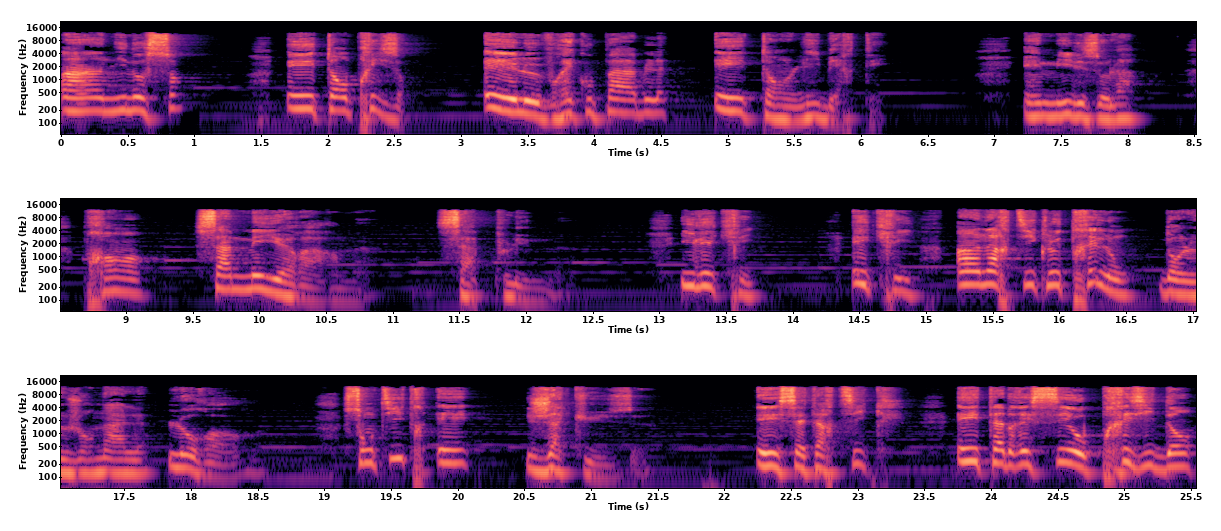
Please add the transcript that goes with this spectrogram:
Un innocent est en prison et le vrai coupable est en liberté. Émile Zola prend sa meilleure arme, sa plume. Il écrit, écrit un article très long dans le journal L'Aurore. Son titre est J'accuse. Et cet article est adressé au président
